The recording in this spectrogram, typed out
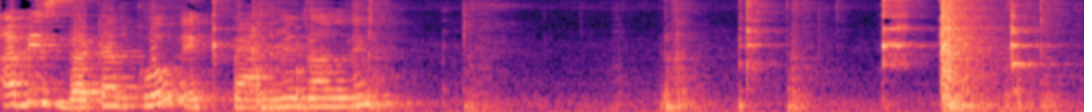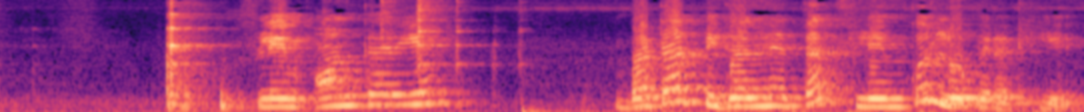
अब इस बटर को एक पैन में डाल दें। फ्लेम ऑन करिए। बटर पिघलने तक फ्लेम को लो पे रखिए।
